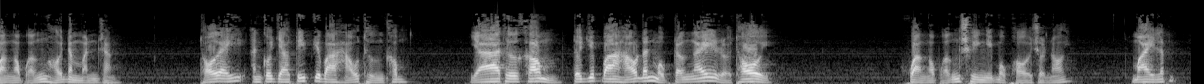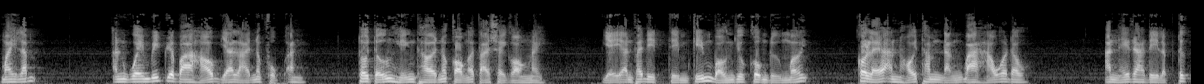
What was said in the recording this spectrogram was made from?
hoàng ngọc ẩn hỏi năm mạnh rằng, thổi ấy, anh có giao tiếp với ba hảo thường không? Dạ thưa không. Tôi giúp ba hảo đánh một trận ấy rồi thôi hoàng ngọc ẩn suy nghĩ một hồi rồi nói, may lắm may lắm. Anh quen biết với ba hảo, giả lại nó phục anh. Tôi tưởng hiện thời nó còn ở tại sài gòn này. Vậy anh phải đi tìm kiếm bọn vô côn đường mới. Có lẽ anh hỏi thăm đặng ba hảo ở đâu. Anh hãy ra đi lập tức,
